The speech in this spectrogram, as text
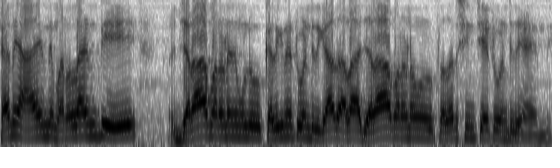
కానీ ఆయన్ని మనలాంటి జరామరణములు కలిగినటువంటిది కాదు. అలా జరామరణములు ప్రదర్శించేటువంటిది ఆయన్ని.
